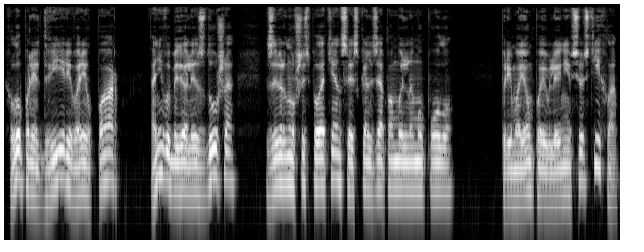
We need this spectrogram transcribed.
Хлопали двери, варил пар. Они выбегали из душа, завернувшись в полотенце и скользя по мыльному полу. При моем появлении все стихло.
